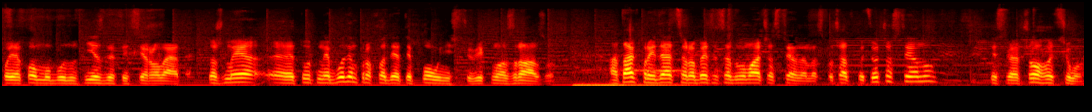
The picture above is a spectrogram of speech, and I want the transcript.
по якому будуть їздити ці ролети. Тож ми е, тут не будемо проходити повністю вікно зразу. А так прийдеться робити це двома частинами. Спочатку цю частину, після чого цю.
